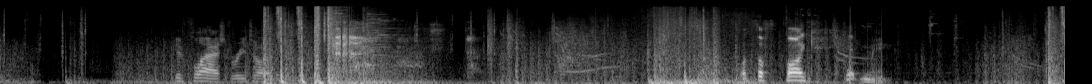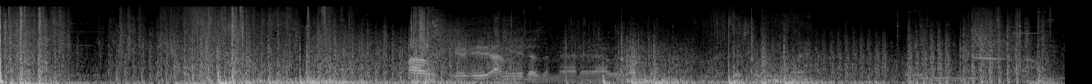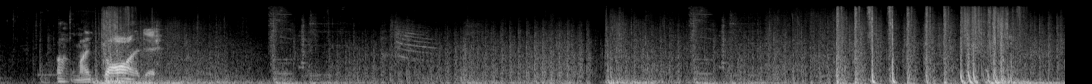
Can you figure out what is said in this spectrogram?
Get flashed, retard. What the fuck hit me? Oh, it, it, I mean, it doesn't matter. I would have my pistol anyway. Oh my god.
